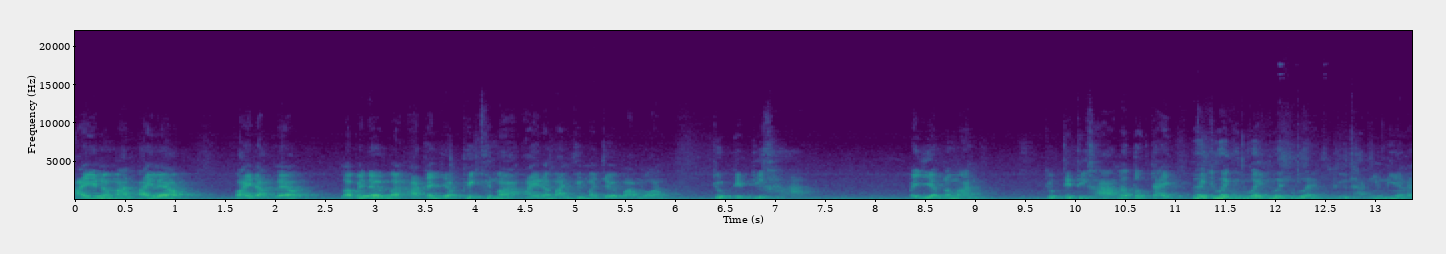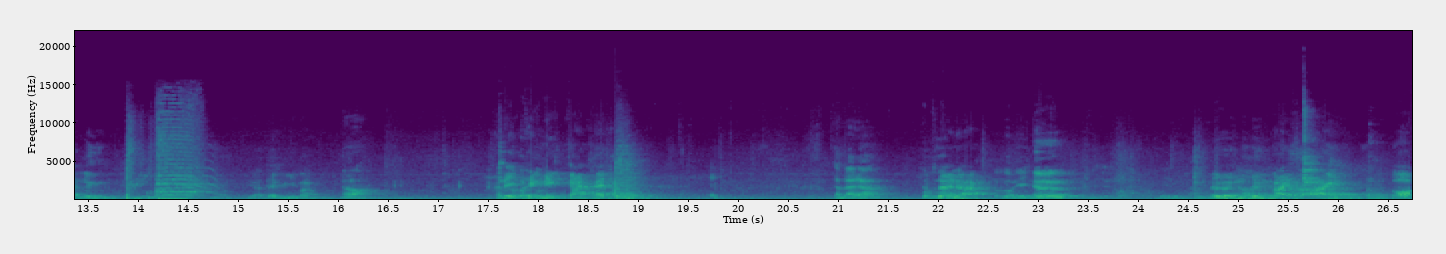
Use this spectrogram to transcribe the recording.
ไอน้ำมันไปแล้ว ไฟดับแล้ว เราไปเดินมาอาจจะเหยียบพลิกขึ้นมาไอน้ำมันขึ้นมาเจอความร้อน จุดติดที่ขา ไปเหยียบน้ำมัน จุดติดที่ขาแล้วตกใจเฮ้ยช่วยกูด้วยช่วยกูด้วยถือถังอยู่เนี่ยแหละลืม เดี๋ยวได้มีมั้งเนาะอันนี้เทคนิคการใช้ถัง จำได้นะจำได้นะทบทวนนี้หนึ่งหนึ่งดึงปลายสายสอง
